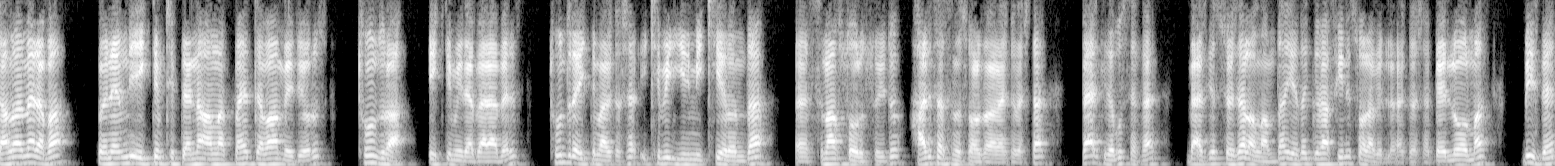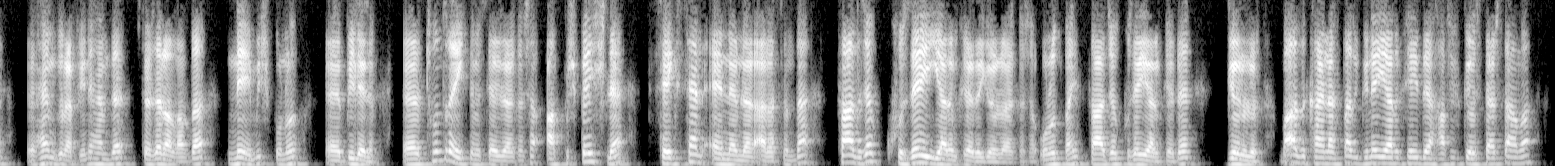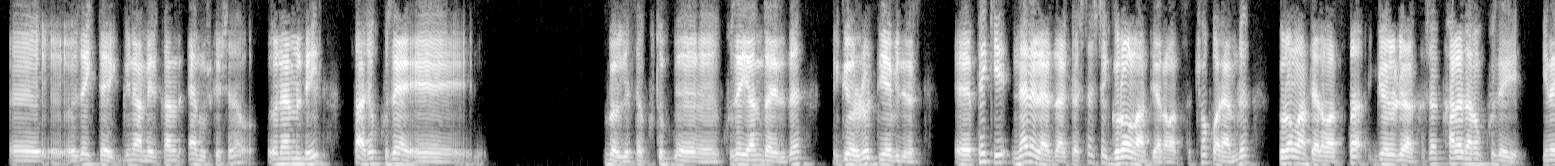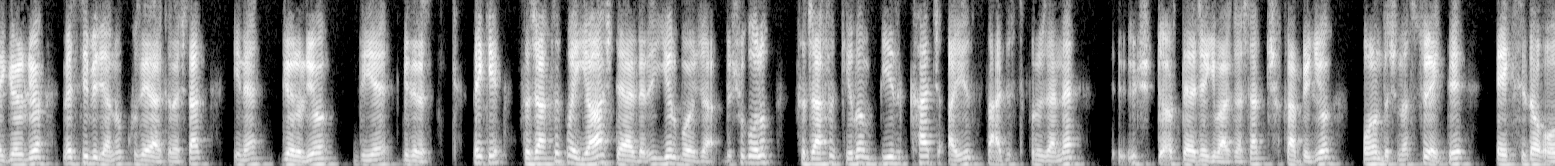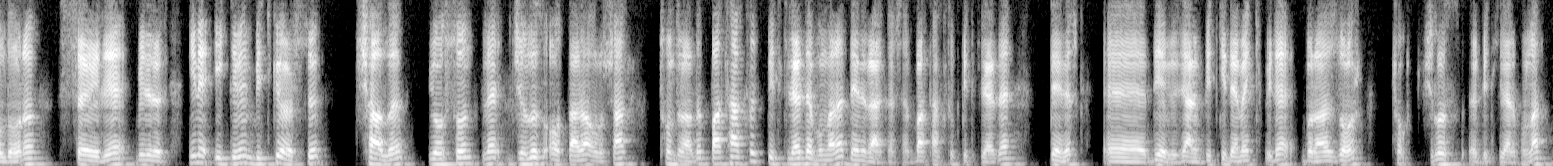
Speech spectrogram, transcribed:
Canlar merhaba. Önemli iklim tiplerini anlatmaya devam ediyoruz. Tundra iklimiyle beraberiz. Tundra iklimi arkadaşlar 2022 yılında e, sınav sorusuydu. Haritasını sordular arkadaşlar. Belki de bu sefer belki sözel anlamda ya da grafiğini sorabilirler arkadaşlar. Belli olmaz. Biz de e, hem grafiğini hem de sözel anlamda neymiş bunu e, bilelim. E, tundra iklimi sevgili arkadaşlar 65 ile 80 enlemler arasında sadece kuzey yarımkürede görülür arkadaşlar. Unutmayın sadece kuzey yarımkürede görülür. Bazı kaynaklar Güney Yarımküre'yi de hafif gösterse ama e, özellikle Güney Amerika'nın en uç köşeleri önemli değil. Sadece kuzey e, bölgesi, kutup e, kuzey yarımdaire'de görülür diyebiliriz. E, peki nerelerde arkadaşlar? İşte Grönland Yarımadası çok önemli. Grönland Yarımadası da görülüyor arkadaşlar. Kanada'nın kuzeyi yine görülüyor ve Sibirya'nın kuzeyi arkadaşlar yine görülüyor diyebiliriz. Peki sıcaklık ve yağış değerleri yıl boyunca düşük olup sıcaklık yılın birkaç ayı sadece sıfır üzerine 3-4 derece gibi arkadaşlar çıkabiliyor. Onun dışında sürekli ekside olduğunu söyleyebiliriz. Yine iklimin bitki örtüsü çalı, yosun ve cılız otlardan oluşan tundralı. Bataklık bitkileri de bunlara denir arkadaşlar. Bataklık bitkileri de denir e, diyebiliriz. Yani bitki demek bile buna zor. Çok cılız e, bitkiler bunlar.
